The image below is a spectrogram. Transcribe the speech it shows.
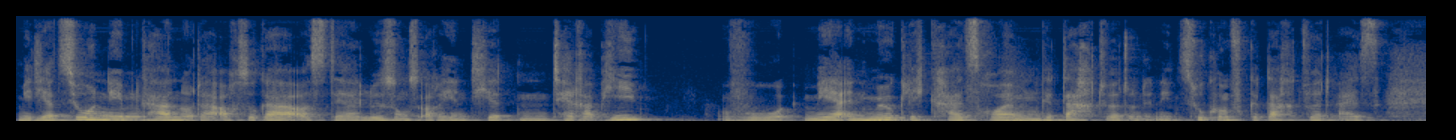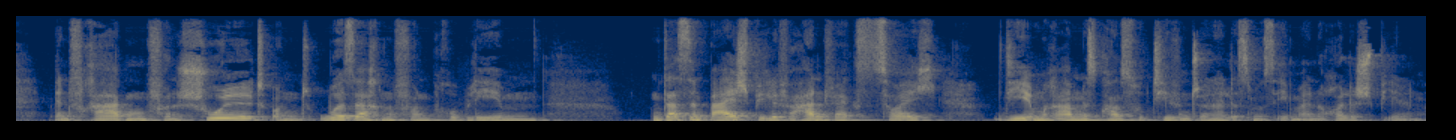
Mediation nehmen kann oder auch sogar aus der lösungsorientierten Therapie, wo mehr in Möglichkeitsräumen gedacht wird und in die Zukunft gedacht wird als in Fragen von Schuld und Ursachen von Problemen. Und das sind Beispiele für Handwerkszeug, die im Rahmen des konstruktiven Journalismus eben eine Rolle spielen.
